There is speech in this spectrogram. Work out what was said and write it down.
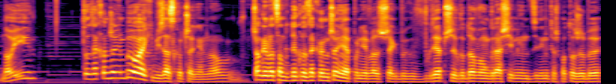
No i to zakończenie było jakimś zaskoczeniem. No, ciągle wracam do tego zakończenia, ponieważ jakby w grę przygodową gra się między innymi też po to, żeby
